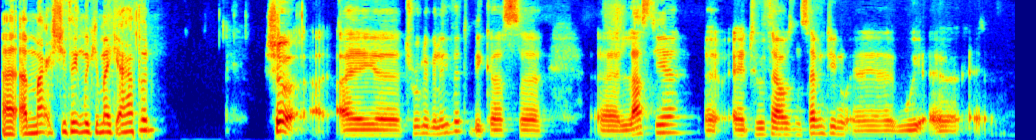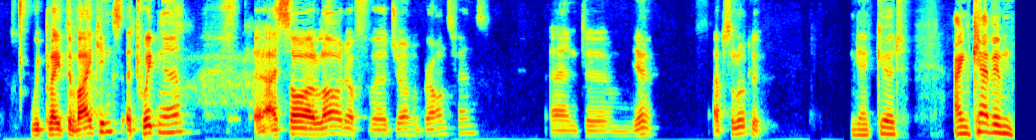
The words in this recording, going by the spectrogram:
Uh, and Max, do you think we can make it happen? Sure, I- I uh, truly believe it because uh, last year, uh, uh, 2017, uh, we uh, we played the Vikings at Twickenham. Uh, I saw a lot of uh, German Browns fans, and um, yeah, absolutely. Yeah, good. And Kevin,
